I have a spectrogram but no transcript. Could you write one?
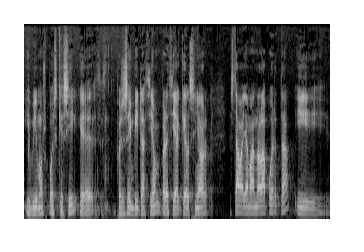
vimos pues que sí, que pues esa invitación parecía que el Señor estaba llamando a la puerta y,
